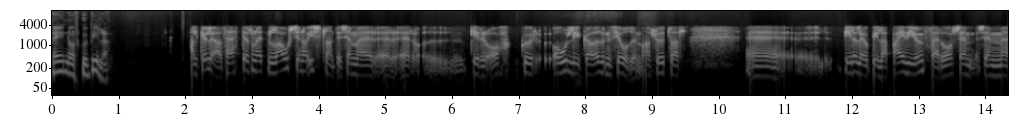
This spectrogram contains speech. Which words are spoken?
hreinorku bíla? Algjörlega, þetta er svona einn lásin á Íslandi sem er, er, er, gerir okkur ólíka öðrun þjóðum að hlutvall e, bílalegubíla bæði í umferð og sem, sem e,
